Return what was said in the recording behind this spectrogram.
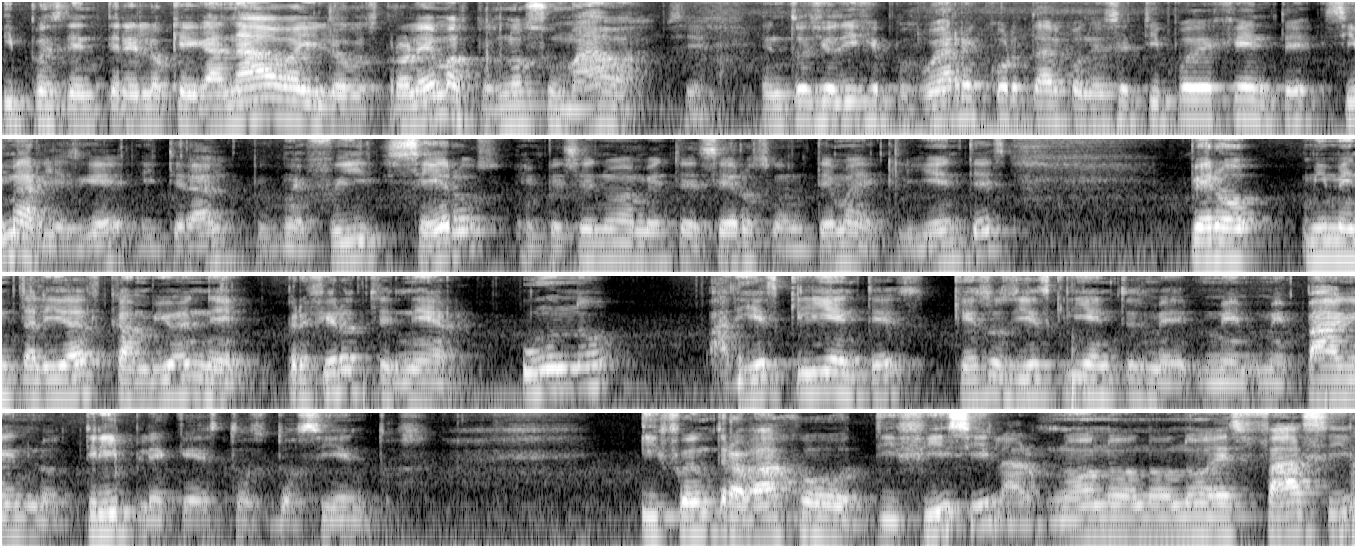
Y pues de entre lo que ganaba y los problemas, pues no sumaba. Entonces yo dije, pues voy a recortar con ese tipo de gente. Sí me arriesgué, literal, pues me fui ceros, empecé nuevamente de ceros con el tema de clientes, pero mi mentalidad cambió en el, prefiero tener uno a 10 clientes, que esos 10 clientes me, me, paguen lo triple que estos 200. Y fue un trabajo difícil, claro. no, no, no, no es fácil,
